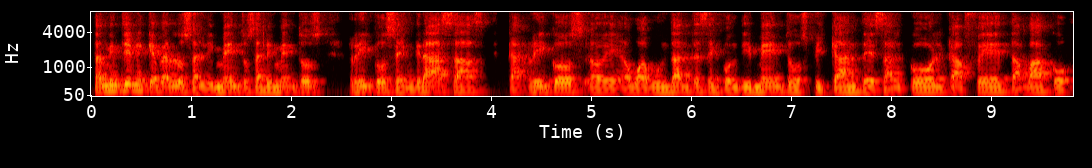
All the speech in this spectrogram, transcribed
También tienen que ver los alimentos, alimentos ricos en grasas, ricos eh, o abundantes en condimentos, picantes, alcohol, café, tabaco,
